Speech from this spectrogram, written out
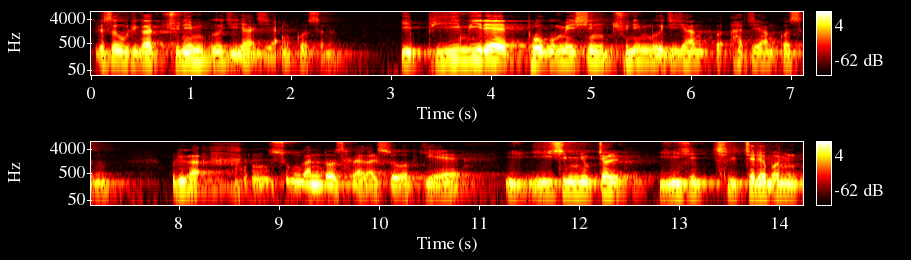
그래서 우리가 주님 의지하지 않고서는 이 비밀의 복음이신 주님 의지하지 않고서는 우리가 한 순간도 살아갈 수 없기에 이 26절 27절에 보면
